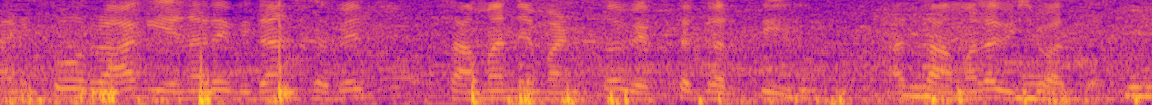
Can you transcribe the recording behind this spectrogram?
आणि तो राग येणारे विधानसभेत सामान्य माणसं व्यक्त करतील असा आम्हाला विश्वास आहे.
